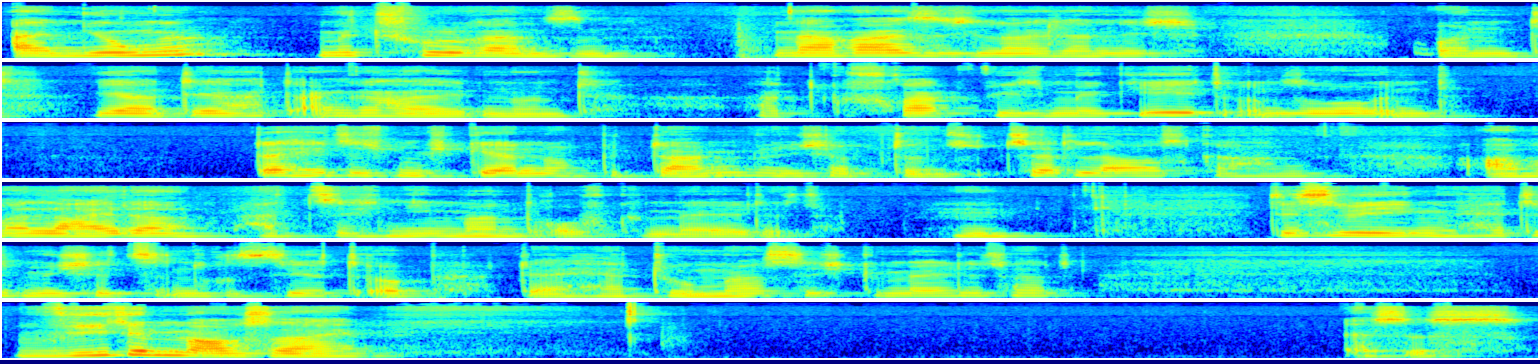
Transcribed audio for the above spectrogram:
Ein Junge mit Schulransen. Mehr weiß ich leider nicht. Und ja, der hat angehalten und hat gefragt, wie es mir geht und so. Und da hätte ich mich gern noch bedankt und ich habe dann so Zettel ausgehangen. Aber leider hat sich niemand drauf gemeldet. Hm. Deswegen hätte mich jetzt interessiert, ob der Herr Thomas sich gemeldet hat. Wie dem auch sei, es ist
